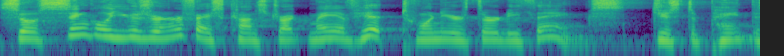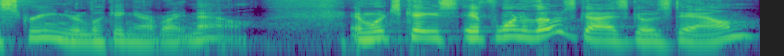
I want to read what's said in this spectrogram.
So a single user interface construct may have hit 20 or 30 things just to paint the screen you're looking at right now. In which case, if one of those guys goes down,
